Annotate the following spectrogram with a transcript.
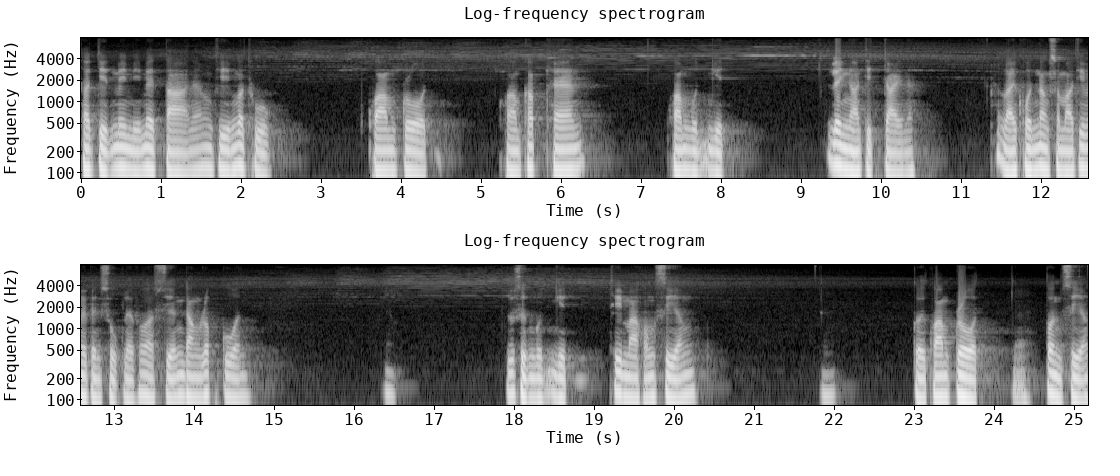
ถ้าจิตไม่มีเมตตานะบางทีมันก็ถูกความโกรธ ความคับแค้น ความหงุดหงิด เล่นงานจิตใจนะ หลายคนนั่งสมาธิไม่เป็นสุขเลยเพราะว่าเสียงดังรบกวน รู้สึกหงุดหงิดที่มาของเสียง เกิดความโกรธต้นเสียง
